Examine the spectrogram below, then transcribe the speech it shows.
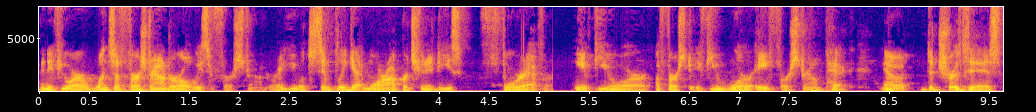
And if you are once a first rounder, or always a first rounder, right? You will simply get more opportunities forever if you're a first if you were a first round pick. Now, the truth is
